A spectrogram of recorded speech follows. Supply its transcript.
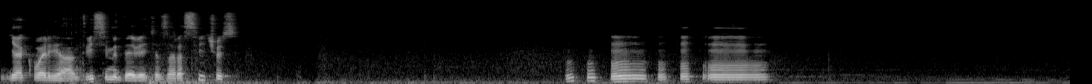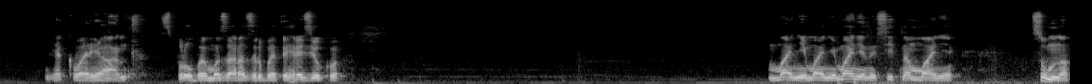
Як варіант. 8,9 я зараз свічусь. Як варіант. Спробуємо зараз зробити грязюку. Мані, мані, мані, несіть нам мані. Сумно.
